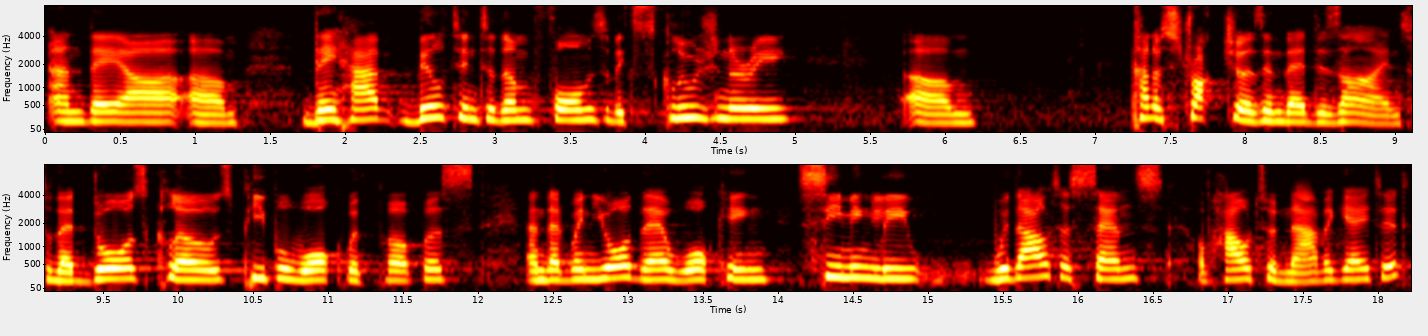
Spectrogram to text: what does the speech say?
and they are, um, they have built into them forms of exclusionary um, kind of structures in their design so that doors close, people walk with purpose, and that when you're there walking seemingly without a sense of how to navigate it,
